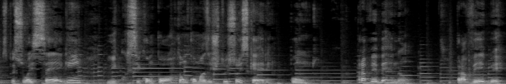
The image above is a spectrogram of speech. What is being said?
As pessoas seguem e se comportam como as instituições querem. Ponto. Para Weber, não. Para Weber,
